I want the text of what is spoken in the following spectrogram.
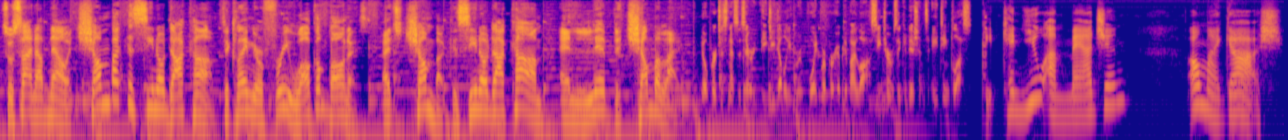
So sign up now at chumbacasino.com to claim your free welcome bonus. That's chumbacasino.com and live the Chumba life. No purchase necessary. VGW Group. Void were prohibited by law. See terms and conditions. 18 plus. Can you imagine? Oh my gosh.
